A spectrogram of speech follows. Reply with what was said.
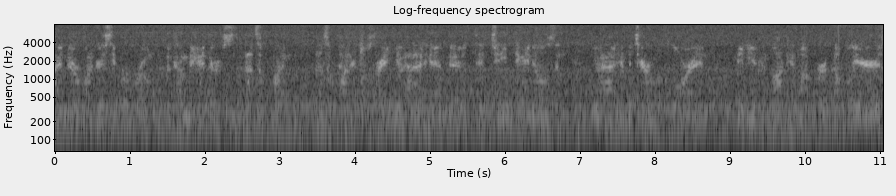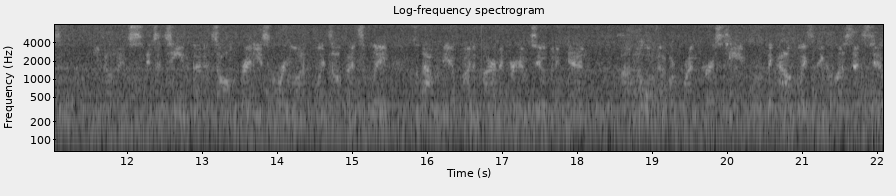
inside their wide receiver room. The Commanders, that's a fun, that's a fun interest, right? You add him to, to Gene Daniels and you add him to Terry McLaurin. Maybe you can lock him up for a couple years. And, you know, it's it's a team that is already scoring a lot of points offensively, so that would be a fun environment for him too. But again, uh, a little bit of a run his team. The Cowboys make a lot of sense too.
